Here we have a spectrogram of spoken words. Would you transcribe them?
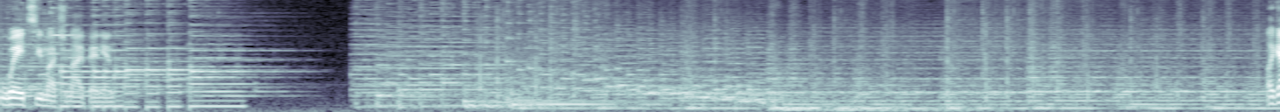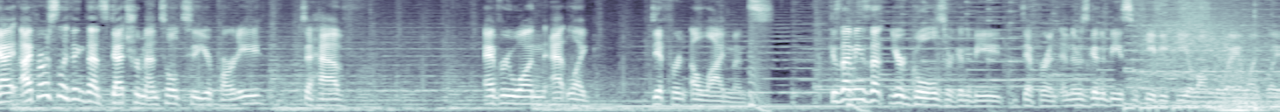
way too much, in my opinion. Like, I, I personally think that's detrimental to your party to have everyone at, like, different alignments. Because that means that your goals are going to be different, and there's going to be some PvP along the way, likely.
